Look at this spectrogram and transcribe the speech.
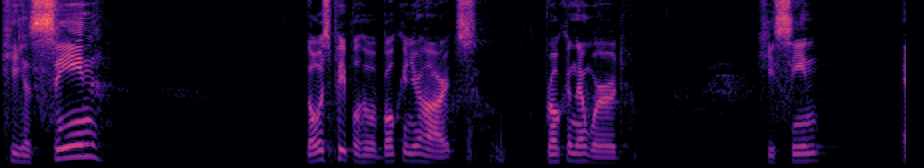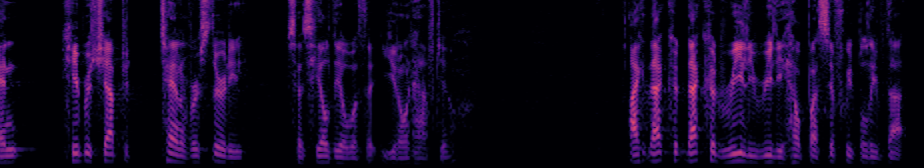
He has seen those people who have broken your hearts, broken their word. He's seen, and Hebrews chapter 10, verse 30 says he'll deal with it. You don't have to. I, that, could, that could really, really help us if we believe that.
